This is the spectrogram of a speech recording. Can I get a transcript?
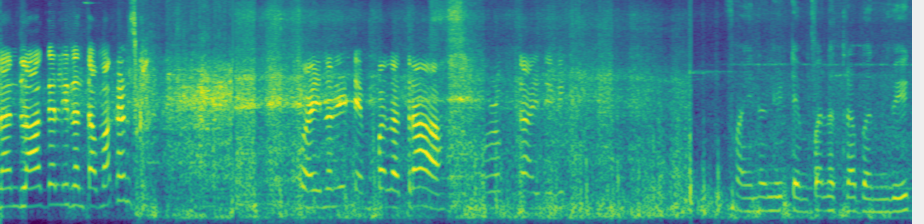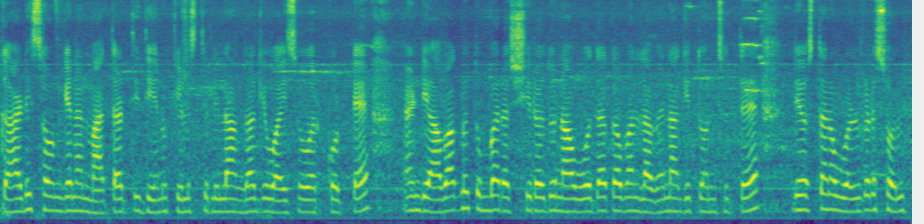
ನನ್ನ ಲಾಗಲ್ಲಿ ನನ್ನ ತಮ್ಮ ಕಾಣಿಸ್ಕೊ ಫೈನಲಿ ಟೆಂಪಲ್ ಹತ್ರ ಹೋಗ್ತಾ ಇದ್ದೀವಿ ಫೈನಲಿ ಟೆಂಪಲ್ ಹತ್ರ ಬಂದ್ವಿ. ಗಾಡಿ ಸೌಂಡ್ಗೆ ನಾನು ಮಾತಾಡ್ತಿದ್ದೇನು ಕೇಳಿಸ್ತಿರ್ಲಿಲ್ಲ. ಹಂಗಾಗಿ ವಾಯ್ಸ್ ಓವರ್ ಕೊಟ್ಟೆ. ಆ್ಯಂಡ್ ಯಾವಾಗಲೂ ತುಂಬ ರಶ್ ಇರೋದು. ನಾವು ಹೋದಾಗ ಒಂದು ಲೆವೆನ್ ಆಗಿತ್ತು ಅನಿಸುತ್ತೆ. ದೇವಸ್ಥಾನ ಒಳಗಡೆ ಸ್ವಲ್ಪ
